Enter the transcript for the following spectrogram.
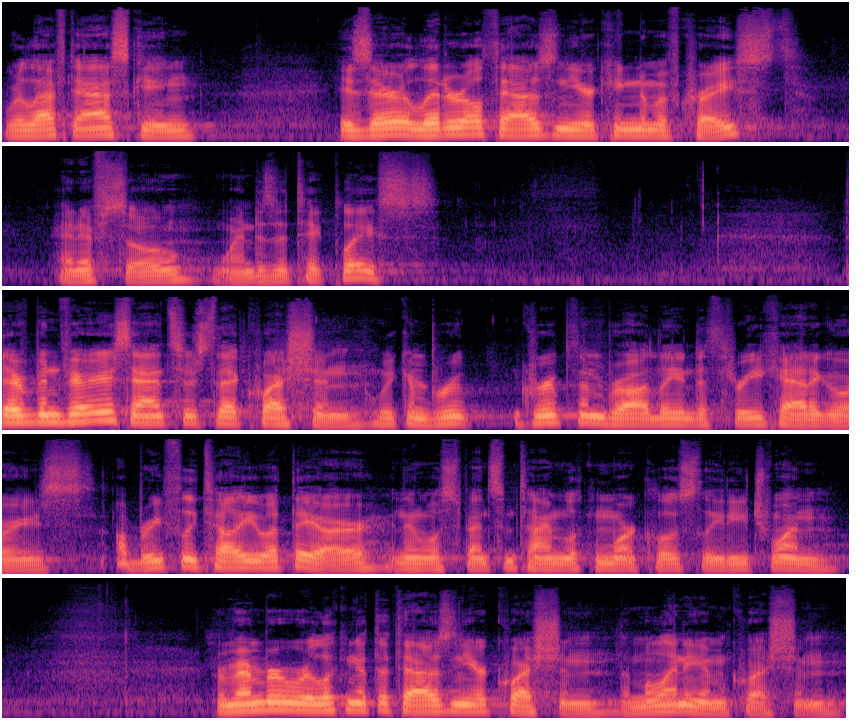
We're left asking Is there a literal thousand year kingdom of Christ? And if so, when does it take place? There have been various answers to that question. We can group them broadly into three categories. I'll briefly tell you what they are, and then we'll spend some time looking more closely at each one. Remember, we're looking at the thousand year question, the millennium question.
